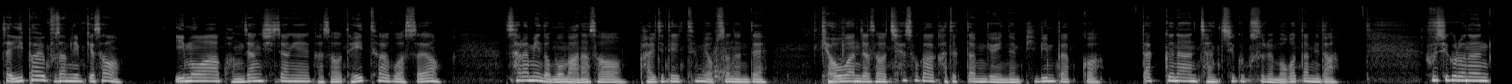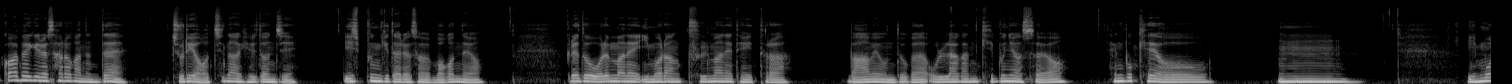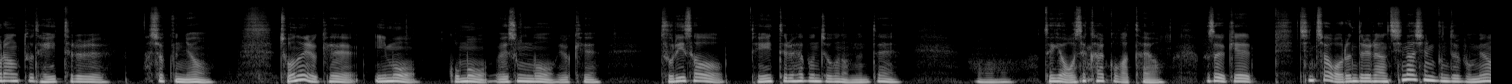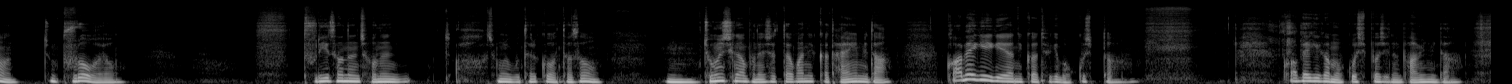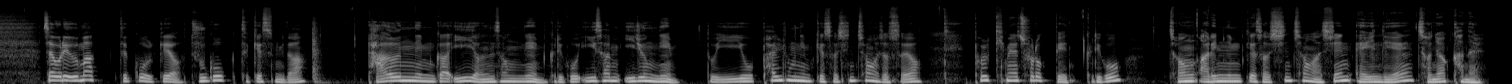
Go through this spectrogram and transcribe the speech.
자 2893님께서 이모와 광장시장에 가서 데이트하고 왔어요 사람이 너무 많아서 발 디딜 틈이 없었는데 겨우 앉아서 채소가 가득 담겨 있는 비빔밥과 따끈한 잔치국수를 먹었답니다. 후식으로는 꽈배기를 사러 갔는데 줄이 어찌나 길던지 20분 기다려서 먹었네요. 그래도 오랜만에 이모랑 둘만의 데이트라 마음의 온도가 올라간 기분이었어요. 행복해요. 음, 이모랑 또 데이트를 하셨군요. 저는 이렇게 이모, 고모, 외숙모 이렇게 둘이서 데이트를 해본 적은 없는데 어, 되게 어색할 것 같아요. 그래서 이렇게 친척 어른들이랑 친하신 분들 보면 좀 부러워요. 둘이서는 저는 어, 정말 못할 것 같아서 음, 좋은 시간 보내셨다고 하니까 다행입니다. 꽈배기 얘기하니까 되게 먹고 싶다. 꽈배기가 먹고 싶어지는 밤입니다. 자, 우리 음악 듣고 올게요. 두 곡 듣겠습니다. 다은님과 이연성님 그리고 2326님 또 2586님께서 신청하셨어요. 폴킴의 초록빛 그리고 정아림님께서 신청하신 에일리의 저녁 하늘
